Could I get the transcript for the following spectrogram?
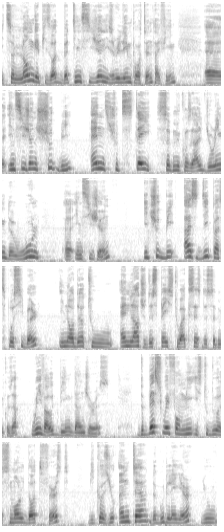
it's a long episode but incision is really important i think. Uh, incision should be and should stay submucosal during the whole uh, incision. It should be as deep as possible in order to enlarge the space to access the submucosa without being dangerous. The best way for me is to do a small dot first because you enter the good layer, you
